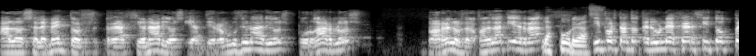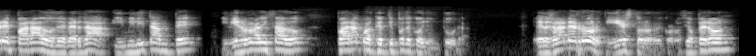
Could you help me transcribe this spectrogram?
a los elementos reaccionarios y antirrevolucionarios, purgarlos, barrerlos de la faz de la tierra, Las purgas. y por tanto tener un ejército preparado de verdad y militante y bien organizado para cualquier tipo de coyuntura. El gran error, y esto lo reconoció Perón,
